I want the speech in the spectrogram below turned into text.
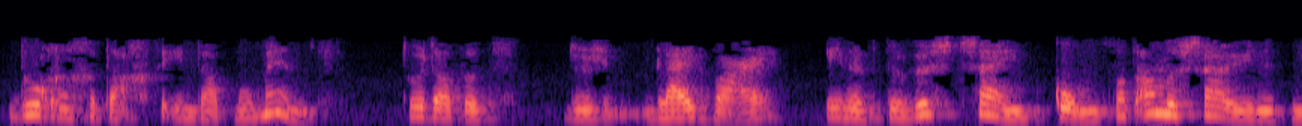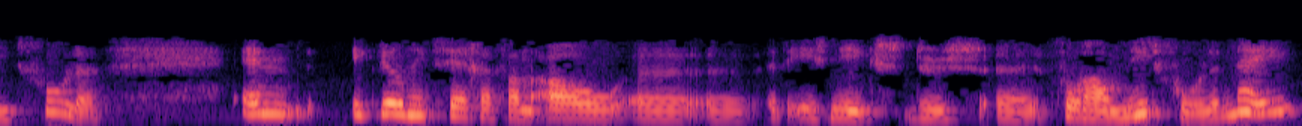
door een gedachte in dat moment. Doordat het dus blijkbaar in het bewustzijn komt. Want anders zou je het niet voelen. En ik wil niet zeggen van, oh, uh, het is niks, dus uh, vooral niet voelen. Nee,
